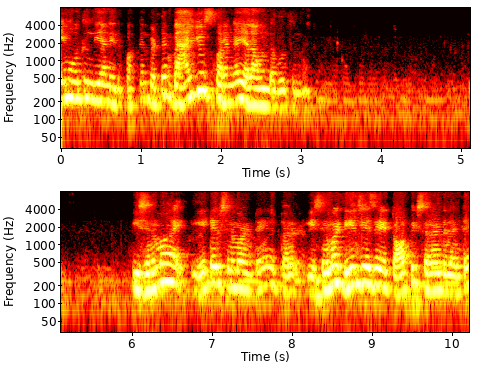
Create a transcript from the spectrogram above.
ఏమవుతుంది అనేది పక్కన పెడితే వాల్యూస్ పరంగా ఎలా ఉండబోతుంది? ఈ సినిమా ఏ టైప్ సినిమా అంటే ఈ సినిమా డీల్ చేసే టాపిక్స్ ఎలాంటిదంటే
